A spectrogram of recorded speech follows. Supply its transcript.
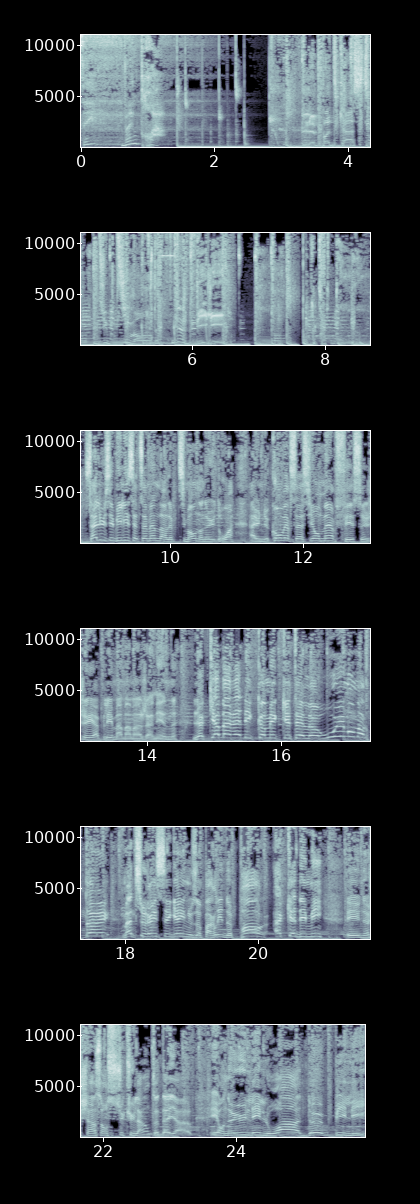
C'est 23. Le podcast du petit monde de Billy. Salut, c'est Billy. Cette semaine, dans Le Petit Monde, on a eu droit à une conversation mère-fils. J'ai appelé ma maman Janine. Le cabaret des comiques était là. Oui, mon Martin! Mathurin Séguin nous a parlé de Port Academy et une chanson succulente, d'ailleurs. Et on a eu les lois de Billy.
